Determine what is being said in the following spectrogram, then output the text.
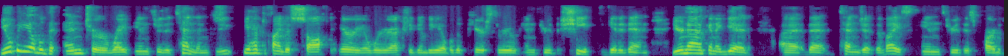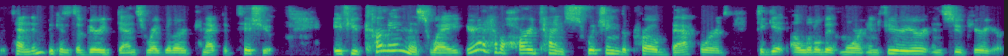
you'll be able to enter right in through the tendon because you, you, have to find a soft area where you're actually going to be able to pierce through in through the sheath to get it in. You're not going to get uh, that TenJet device in through this part of the tendon because it's a very dense, regular connective tissue if you come in this way, you're going to have a hard time switching the probe backwards to get a little bit more inferior and superior.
